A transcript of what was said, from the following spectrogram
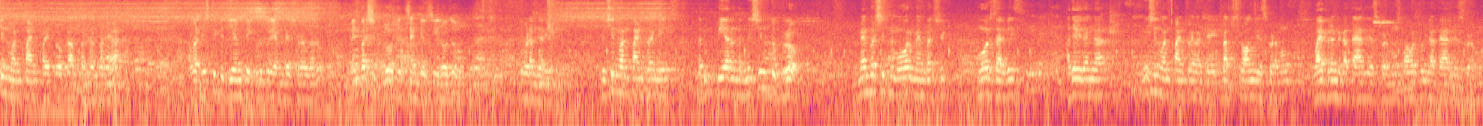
Mission one point five program సందర్భంగా our district GMP Gudupuri Venkateswararao గారు మెంబర్షిప్ గ్రోత్ ఇన్సెంటివ్స్ ఈరోజు ఇవ్వడం జరిగింది. Mission one point five means the we are on the mission to grow. Membership more membership more service. అదేవిధంగా మిషన్ వన్ పాయింట్ ఫైవ్ అంటే క్లబ్ స్ట్రాంగ్ చేసుకోవడము వైబ్రెంట్గా తయారు చేసుకోవడము పవర్ఫుల్గా తయారు చేసుకోవడము.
